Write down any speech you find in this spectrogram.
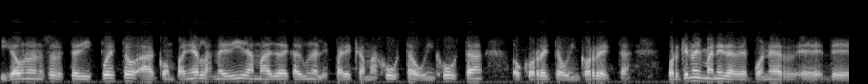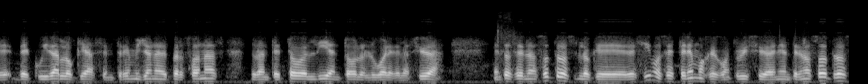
y cada uno de nosotros esté dispuesto a acompañar las medidas más allá de que a algunas les parezca más justa o injusta o correcta o incorrecta. Porque no hay manera de poner, eh, de, de cuidar lo que hacen tres millones de personas durante todo el día en todos los lugares de la ciudad. Entonces nosotros lo que decimos es tenemos que construir ciudadanía entre nosotros,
